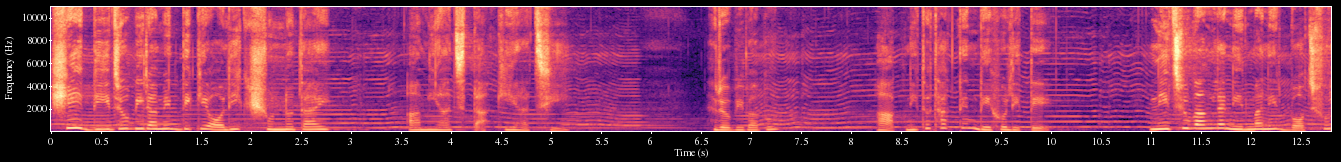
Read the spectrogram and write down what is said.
সেই দ্বিজ বিরামের দিকে অলিক শূন্যতায় আমি আজ তাকিয়ে আছি। রবিবাবু, আপনি তো থাকতেন দেহলিতে। নিচু বাংলা নির্মাণের বছর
